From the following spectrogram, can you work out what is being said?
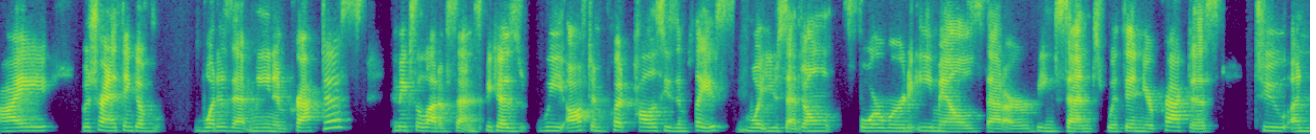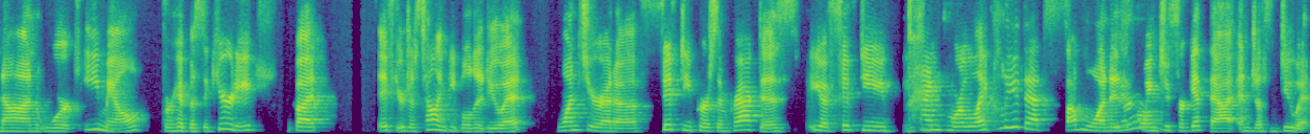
I was trying to think of what does that mean in practice? It makes a lot of sense because we often put policies in place. What you said, don't forward emails that are being sent within your practice to a non work email for HIPAA security. But if you're just telling people to do it, once you're at a 50 person practice, you have 50 mm-hmm. times more likely that someone is yeah. going to forget that and just do it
